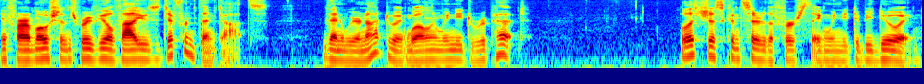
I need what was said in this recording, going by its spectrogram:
If our emotions reveal values different than God's, then we're not doing well and we need to repent. But let's just consider the first thing we need to be doing,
